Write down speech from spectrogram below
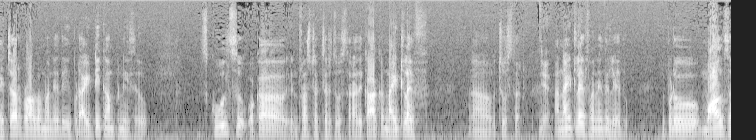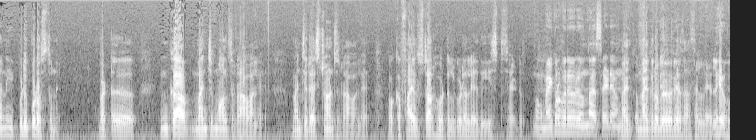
హెచ్ఆర్ ప్రాబ్లం అనేది ఇప్పుడు ఐటీ కంపెనీస్ స్కూల్స్ ఒక ఇన్ఫ్రాస్ట్రక్చర్ చూస్తారు. అది కాక నైట్ లైఫ్ చూస్తారు. ఆ నైట్ లైఫ్ అనేది లేదు. ఇప్పుడు మాల్స్ అని ఇప్పుడిప్పుడు వస్తున్నాయి. బట్ ఇంకా మంచి మాల్స్ రావాలి. మంచి రెస్టారెంట్స్ రావాలి. ఒక ఫైవ్ స్టార్ హోటల్ కూడా లేదు ఈస్ట్ సైడ్ ఒక మైక్రో బ్రెవరీ ఉందా సైడ్ మైక్రో బెవరీస్ అసలు లేదు. లేవు.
